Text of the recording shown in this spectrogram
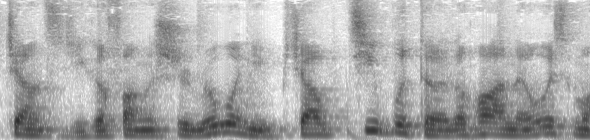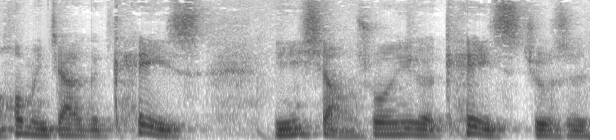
这样子一个方式。如果你比较记不得的话呢，为什么后面加个 case？你想说一个 case 就是。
